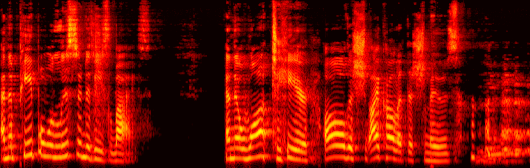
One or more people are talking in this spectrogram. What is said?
and the people will listen to these lies, and they'll want to hear all the. Sh- I call it the schmooze.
